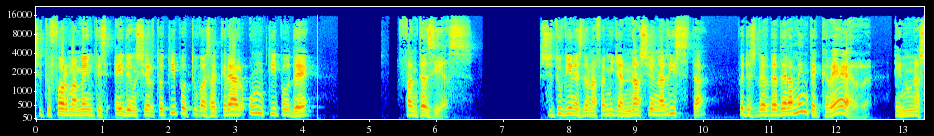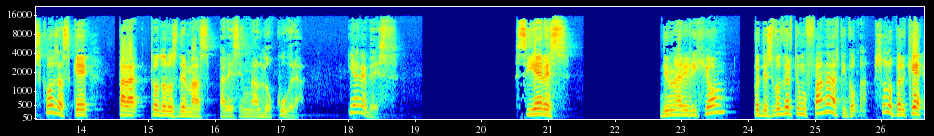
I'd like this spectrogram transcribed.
si tu forma mentis es de un cierto tipo, tú vas a crear un tipo de fantasías. Si tú vienes de una familia nacionalista, puedes verdaderamente creer en unas cosas que para todos los demás parecen una locura. Y al revés. Si eres de una religión, puedes volverte un fanático, solo porque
